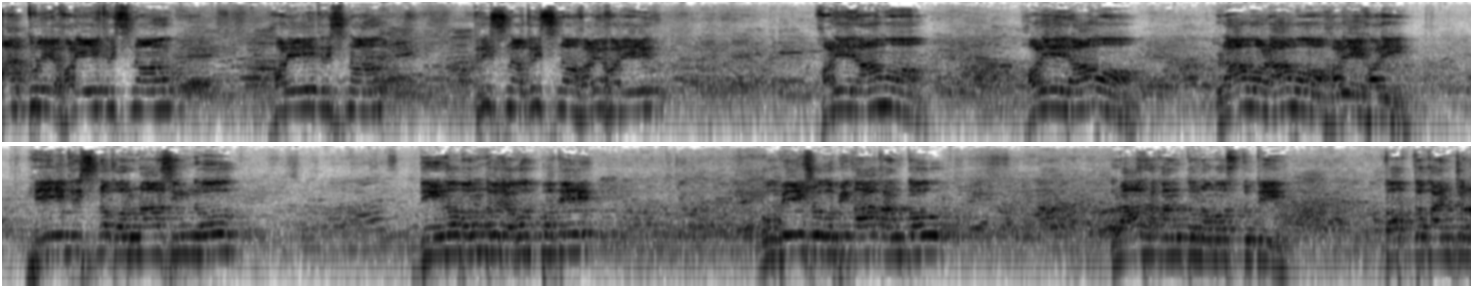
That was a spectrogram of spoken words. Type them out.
হাত তুলে হরে কৃষ্ণ। হরে কৃষ্ণ। কৃষ্ণ কৃষ্ণ, হরে হরে। হরে রাম। হরে রাম। রাম রাম, হরে হরে। হে কৃষ্ণ করুণা সিন্ধু। দীনবন্ধু জগৎপতে গোপেশ গোপিকা কান্ত রাধাকান্ত নমস্তুতে। তপ্ত কাঞ্চন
